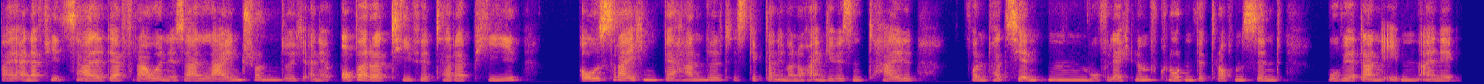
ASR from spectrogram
Bei einer Vielzahl der Frauen ist er allein schon durch eine operative Therapie ausreichend behandelt. Es gibt dann immer noch einen gewissen Teil von Patienten, wo vielleicht Lymphknoten betroffen sind, wo wir dann eben eine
